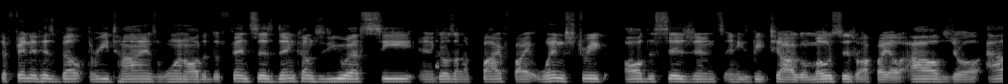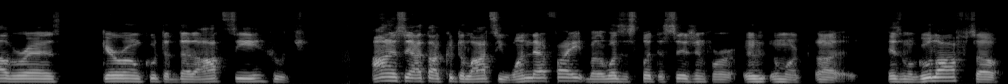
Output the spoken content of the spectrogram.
defended his belt three times, won all the defenses. Then comes the UFC and it goes on a five fight win streak, all decisions, and he's beat Thiago Moisés, Rafael Alves, Joel Alvarez, Guram Kutateladze, who honestly I thought Kutateladze won that fight, but it was a split decision for Umar, uh, Ismagulov, so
